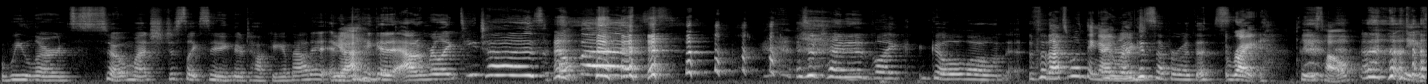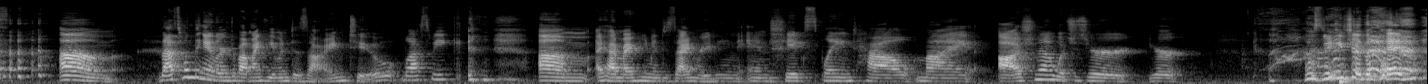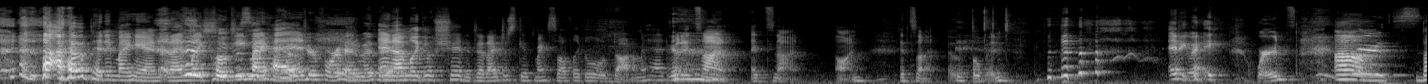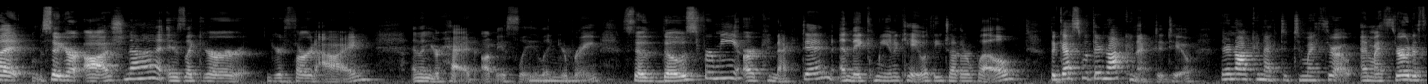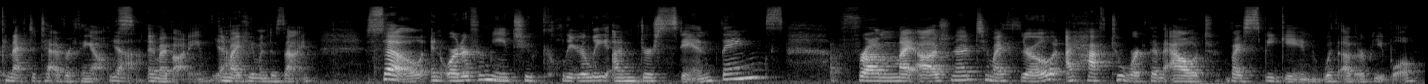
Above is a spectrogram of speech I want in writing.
we learned so much just like sitting there talking about it and Yeah. we can't get it out and we're like teach us help us and so trying to like go alone so that's one thing I learned. can suffer with this Right. Please help. Please. Um, that's one thing I learned about my human design too last week. um, I had my human design reading and she explained how my ajna, which is your your I was making sure the pen I have a pen in my hand and I'm like poking just, my like, head your forehead with and it. I'm like, oh shit, did I just give myself like a little dot on my head? But it's not it's not on. It's not open. anyway, words. Um Words. but so your ajna is like your your third eye and then your head obviously like your brain. So those for me are connected and they communicate with each other well. But guess what they're not connected to? They're not connected to my throat and my throat is connected to everything else Yeah. in my body Yeah. in my human design. So, in order for me to clearly understand things from my ajna to my throat, I have to work them out by speaking with other people.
